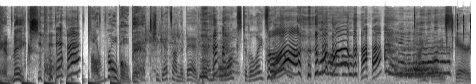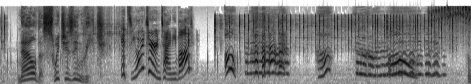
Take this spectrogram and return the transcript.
and makes a robo bed. She gets on the bed and it walks to the light switch. Tiny Bot is scared. Now the switch is in reach. it's your turn, Tiny Bot. Oh! huh? Oh! The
